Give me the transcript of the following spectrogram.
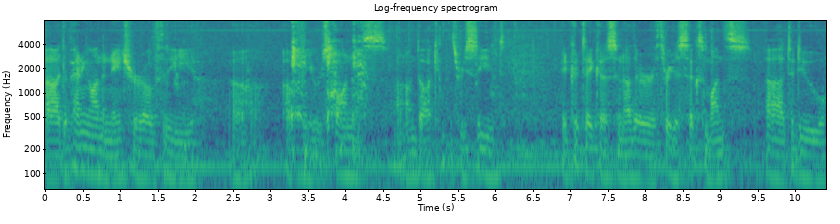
Uh, Depending on the nature of the, uh, of the respondents' uh, documents received, it could take us another three to six months uh, to do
